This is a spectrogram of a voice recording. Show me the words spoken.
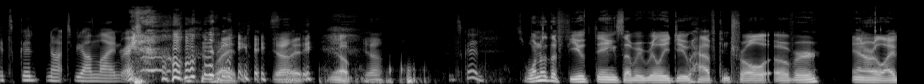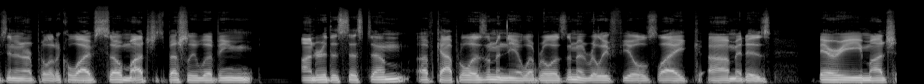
it's good not to be online right now. Right. Like. Yeah. Right. Yep. Yeah. It's good. It's one of the few things that we really do have control over in our lives and in our political lives so much, especially living under the system of capitalism and neoliberalism. It really feels like um, it is very much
